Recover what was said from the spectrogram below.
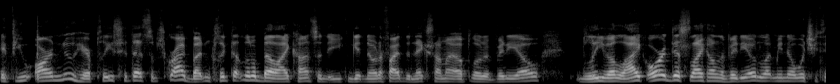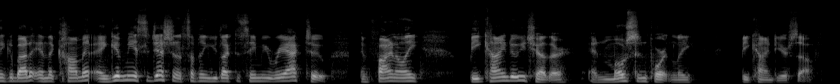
If you are new here, please hit that subscribe button, click that little bell icon so that you can get notified the next time I upload a video. Leave a like or a dislike on the video to let me know what you think about it in the comment and give me a suggestion of something you'd like to see me react to. And finally, be kind to each other and most importantly, be kind to yourself.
